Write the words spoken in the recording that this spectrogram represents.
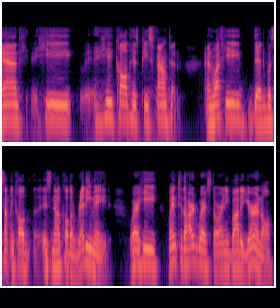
and he he called his piece Fountain. And what he did was something called is now called a ready-made, where he went to the hardware store and he bought a urinal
